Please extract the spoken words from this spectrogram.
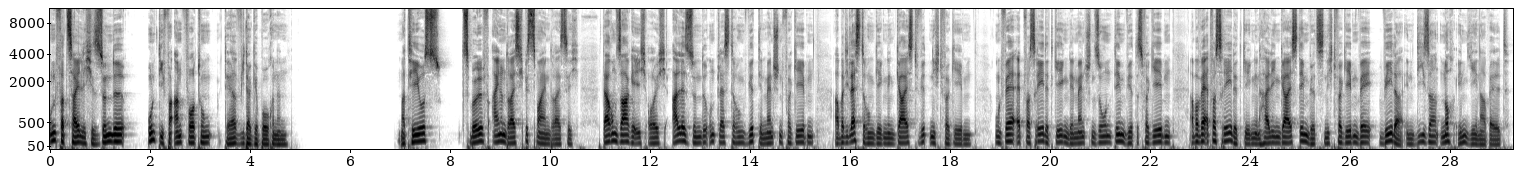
unverzeihliche Sünde und die Verantwortung der Wiedergeborenen. Matthäus 12, 31 bis 32 Darum sage ich euch, alle Sünde und Lästerung wird den Menschen vergeben, aber die Lästerung gegen den Geist wird nicht vergeben. Und wer etwas redet gegen den Menschensohn, dem wird es vergeben, aber wer etwas redet gegen den Heiligen Geist, dem wird's nicht vergeben, weder in dieser noch in jener Welt.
